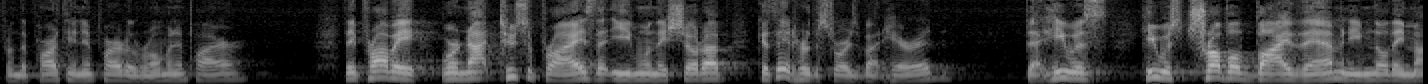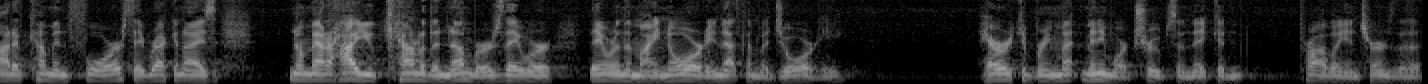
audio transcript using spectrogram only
from the Parthian Empire to the Roman Empire. They probably were not too surprised that even when they showed up, because they had heard the stories about Herod, that he was, he was troubled by them, and even though they might have come in force, they recognized no matter how you counted the numbers, they were, they were in the minority, not the majority. Herod could bring many more troops than they could probably in terms of the,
